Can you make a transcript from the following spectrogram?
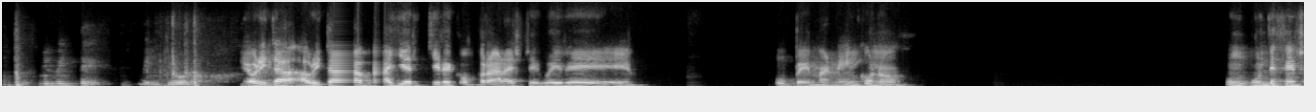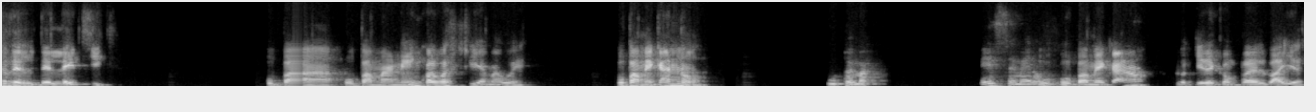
2020-21. Y ahorita, ahorita Bayer quiere comprar a este güey de Upemanenko, ¿no? Un, un defensa del, del Leipzig. Upa, Upamanenko, algo así se llama, güey. Upamecano. Upema, ese mero. Upamecano lo quiere comprar el Bayer.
